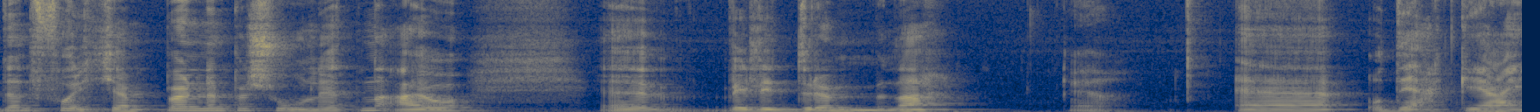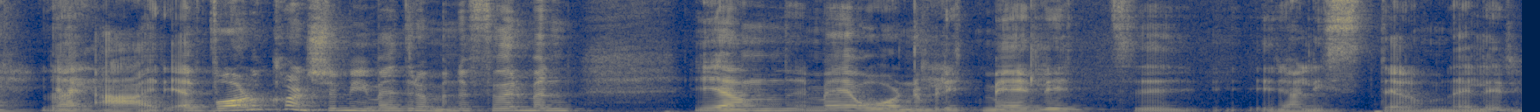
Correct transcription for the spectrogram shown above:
den forkjemperen, den personligheten, er jo eh, veldig drømmende. Ja. Eh, og det er ikke jeg. Jeg er Jeg var nok kanskje mye mer drømmende før, men igjen med årene blitt mer litt eh, realist, eller eller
